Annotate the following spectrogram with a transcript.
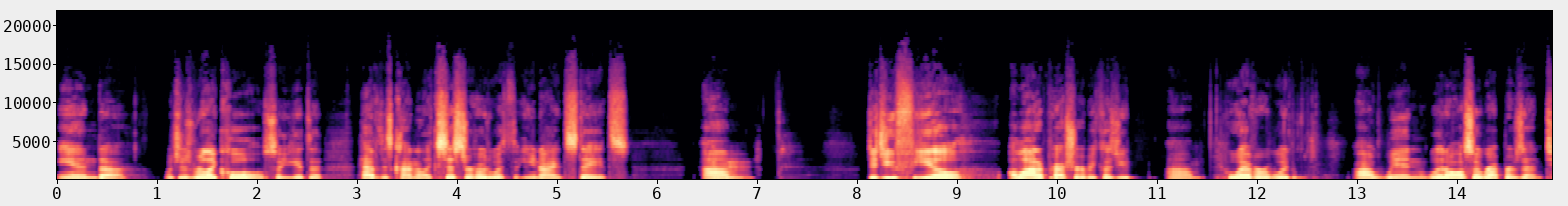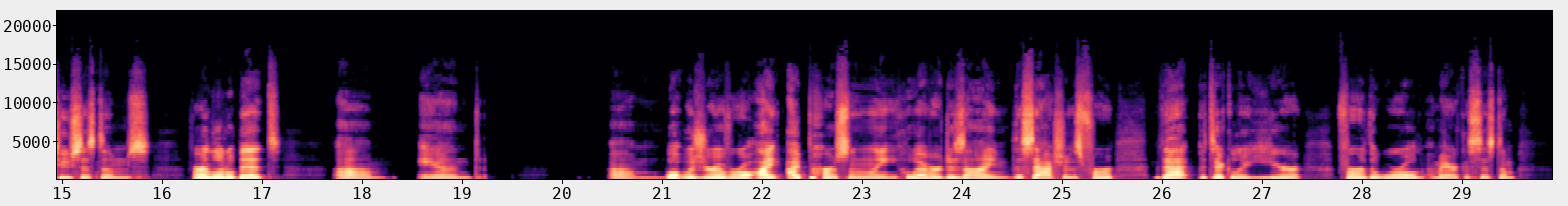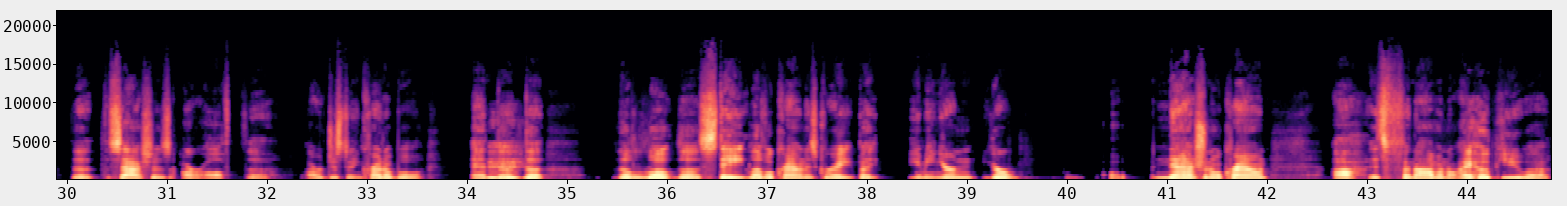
and uh, which is really cool. So you get to have this kind of like sisterhood with the United States. Um, mm-hmm. Did you feel a lot of pressure because you, um, whoever would uh, win would also represent two systems for a little bit, um, and um, what was your overall? I I personally, whoever designed the sashes for that particular year for the World America system, the the sashes are off the are just incredible, and the the the low the state level crown is great, but I mean your your national crown, ah, it's phenomenal. I hope you uh,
